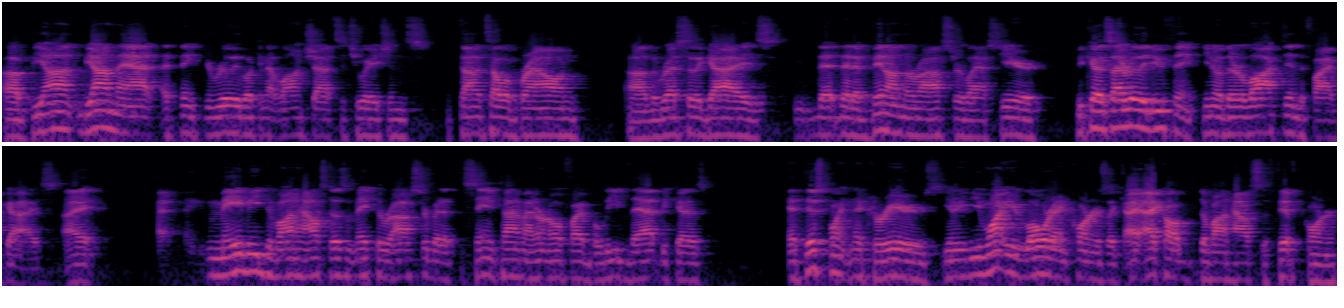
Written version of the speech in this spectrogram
Uh, beyond beyond that, I think you're really looking at long shot situations. Donatello Brown, uh, the rest of the guys that, that have been on the roster last year, because I really do think you know they're locked into five guys. I, I maybe Davon House doesn't make the roster, but at the same time, I don't know if I believe that because at this point in their careers, you know, you want your lower end corners. Like I, I call Davon House the fifth corner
